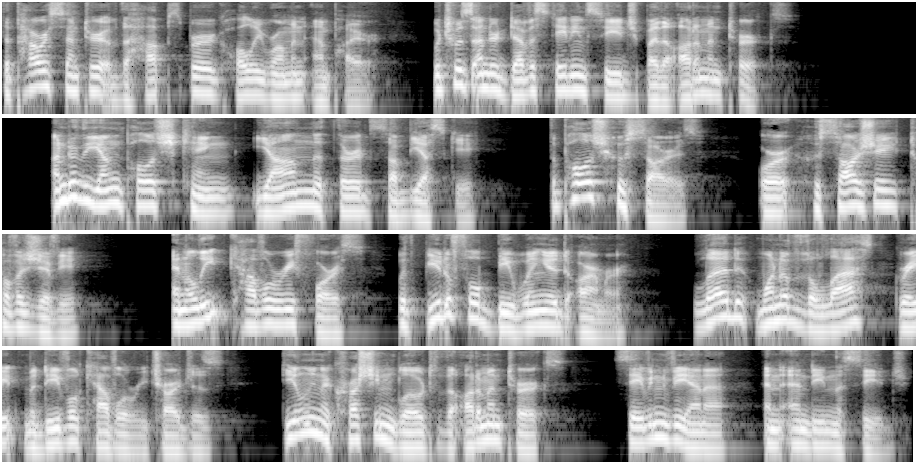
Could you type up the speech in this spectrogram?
the power center of the Habsburg Holy Roman Empire, which was under devastating siege by the Ottoman Turks. Under the young Polish king Jan III Sobieski, the Polish Hussars, or Husarzy Towarzywi, an elite cavalry force with beautiful bewinged armor, led one of the last great medieval cavalry charges, dealing a crushing blow to the Ottoman Turks, saving Vienna, and ending the siege.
